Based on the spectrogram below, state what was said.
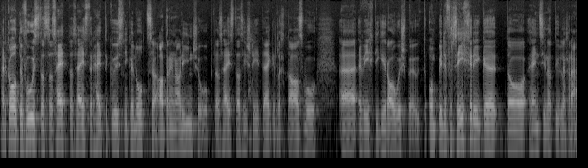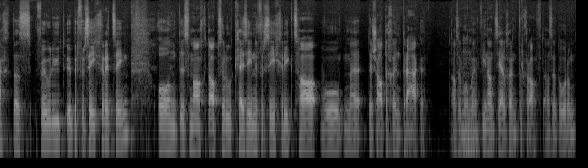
er geht davon aus, dass das hat. Das heisst, er hat einen gewissen Nutzen, Adrenalinschub. Das heisst, das ist eigentlich das, was äh, eine wichtige Rolle spielt. Und bei den Versicherungen, da haben Sie natürlich recht, dass viele Leute überversichert sind. Und es macht absolut keinen Sinn, eine Versicherung zu haben, wo man den Schaden tragen kann. Also wo man mhm. finanziell verkraften könnte. Also darum,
